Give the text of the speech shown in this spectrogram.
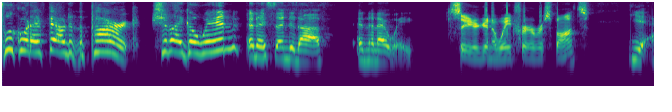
Look what I found at the park. Should I go in? And I send it off, and then I wait. So you're going to wait for a response? Yeah.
